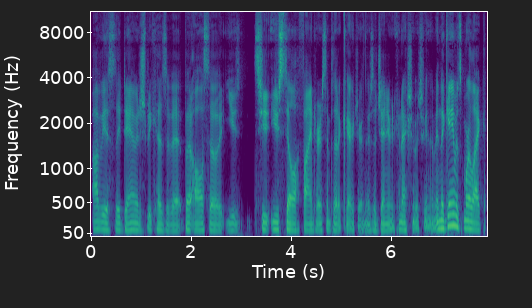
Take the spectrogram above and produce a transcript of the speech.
obviously damaged because of it, but also you she you still find her a sympathetic character and there's a genuine connection between them. In the game, it's more like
